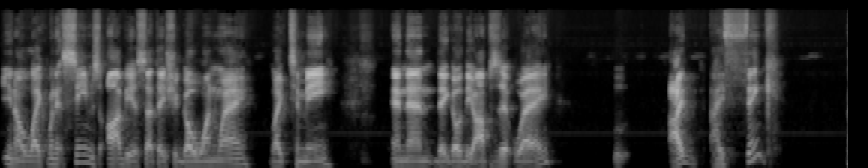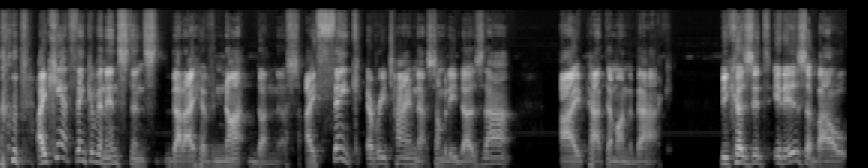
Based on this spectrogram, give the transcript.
you know, like when it seems obvious that they should go one way, like to me, and then they go the opposite way, I, I think I can't think of an instance that I have not done this. I think every time that somebody does that, I pat them on the back because it it is about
